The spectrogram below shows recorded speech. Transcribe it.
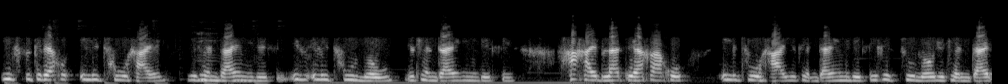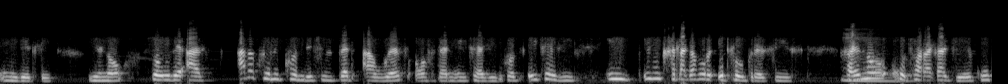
If sukiri is too high, you can die immediately. If it too low, you can die immediately. Ha high blood ya gago e le too high, you can die immediately. If it's too low, you can die immediately. You know, so there are other chronic conditions that are worse off than HIV because HIV in in ka gore e progresses. Ga eno go tshwara ka jeko,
